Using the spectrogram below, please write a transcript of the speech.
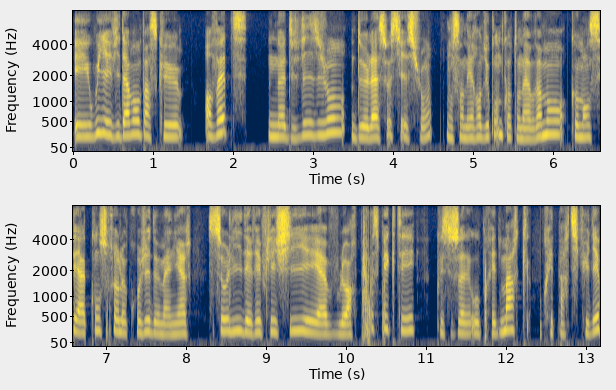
Et oui, évidemment, parce que en fait, notre vision de l'association, on s'en est rendu compte quand on a vraiment commencé à construire le projet de manière solide et réfléchie et à vouloir prospecter, que ce soit auprès de marques, auprès de particuliers,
